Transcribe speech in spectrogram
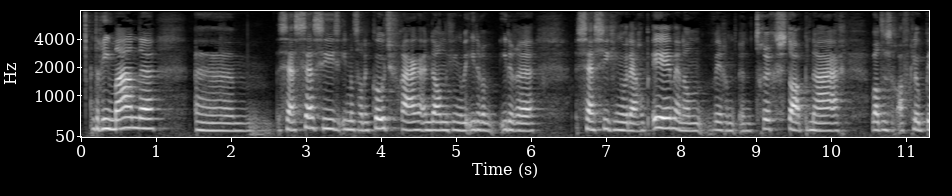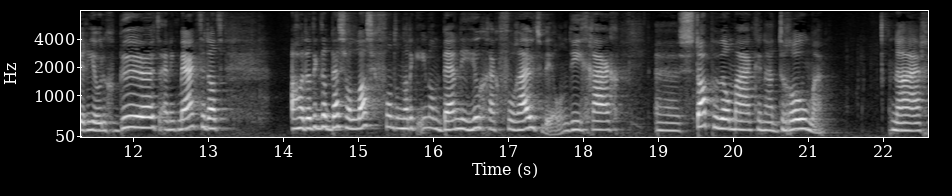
drie maanden, um, zes sessies. Iemand had een coach vragen en dan gingen we iedere, iedere sessie gingen we daarop in en dan weer een, een terugstap naar wat is er afgelopen periode gebeurd. En ik merkte dat oh, dat ik dat best wel lastig vond, omdat ik iemand ben die heel graag vooruit wil. Die graag uh, stappen wil maken naar dromen, naar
